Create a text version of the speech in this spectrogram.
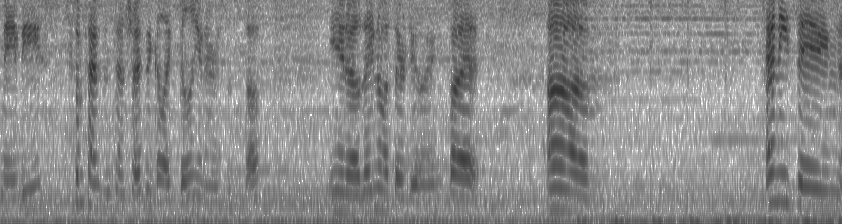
maybe. Sometimes intentionally. I think of like billionaires and stuff. You know, they know what they're doing. But, um, anything,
